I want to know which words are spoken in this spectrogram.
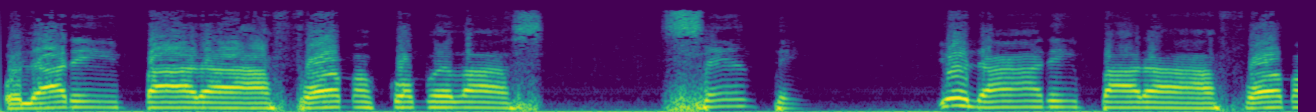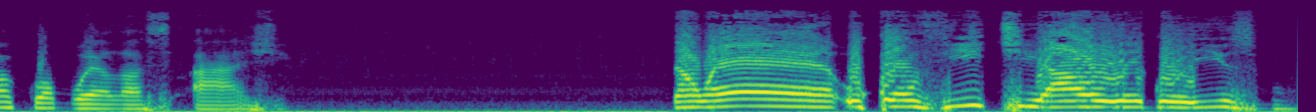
olharem para a forma como elas sentem e olharem para a forma como elas agem não é o convite ao egoísmo,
